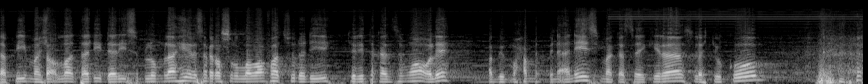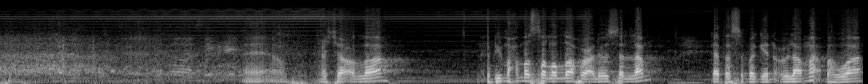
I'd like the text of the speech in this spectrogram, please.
Tapi masya Allah tadi dari sebelum lahir sampai Rasulullah wafat sudah diceritakan semua oleh Habib Muhammad bin Anis maka saya kira sudah cukup. Eh, Masya Allah Nabi Muhammad sallallahu alaihi wasallam kata sebagian ulama bahawa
